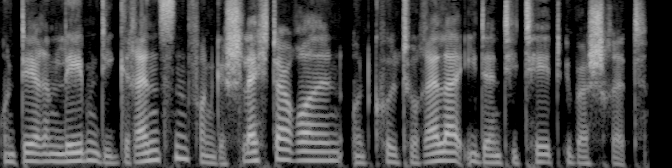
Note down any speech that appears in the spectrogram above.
und deren Leben die Grenzen von Geschlechterrollen und kultureller Identität überschritt.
